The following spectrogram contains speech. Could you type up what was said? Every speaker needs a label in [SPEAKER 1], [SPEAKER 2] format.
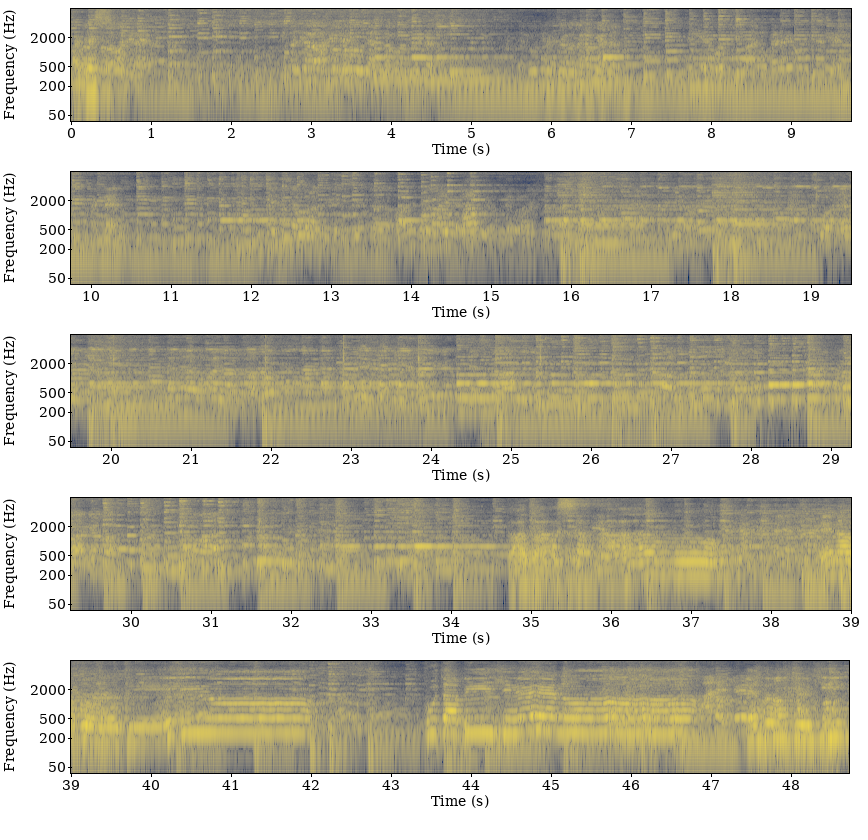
[SPEAKER 1] I guess. Τα βάσανα μου. Ένα φορτίο που τα πηγαίνω. Εδώ και εκεί.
